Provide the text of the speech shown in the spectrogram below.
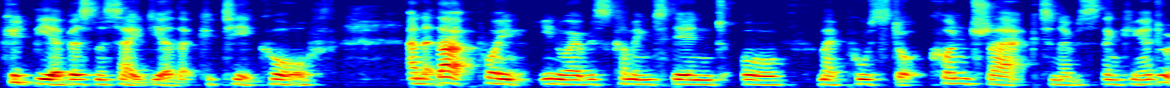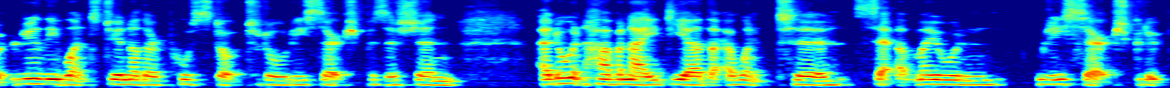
could be a business idea that could take off. And at that point, you know, I was coming to the end of my postdoc contract and I was thinking, I don't really want to do another postdoctoral research position. I don't have an idea that I want to set up my own research group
